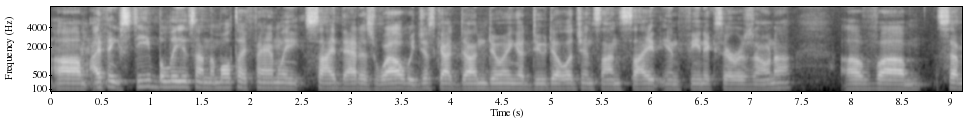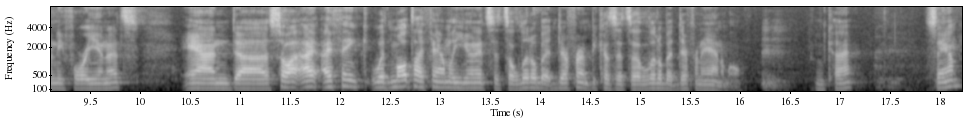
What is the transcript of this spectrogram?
Um, I think Steve believes on the multifamily side that as well. We just got done doing a due diligence on site in Phoenix, Arizona, of um, 74 units. And uh, so I, I think with multifamily units, it's a little bit different because it's a little bit different animal. Okay? Sam?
